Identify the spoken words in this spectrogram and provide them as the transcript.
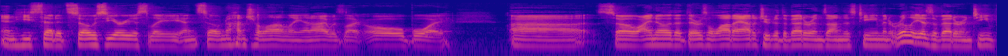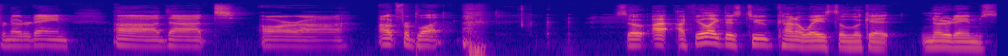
And he said it so seriously and so nonchalantly, and I was like, oh boy. Uh, so I know that there's a lot of attitude of the veterans on this team, and it really is a veteran team for Notre Dame uh, that are uh, out for blood. So I, I feel like there's two kind of ways to look at Notre Dame's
